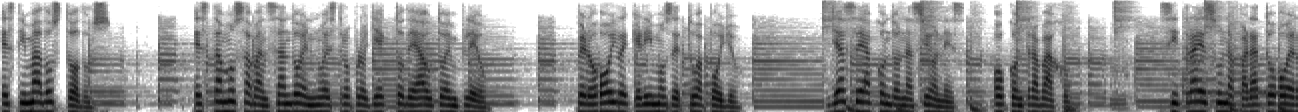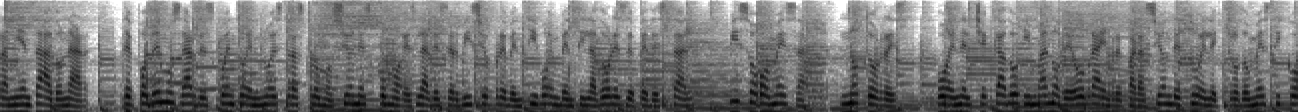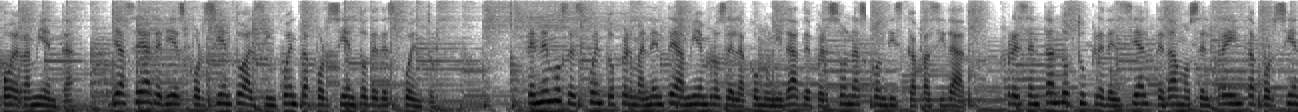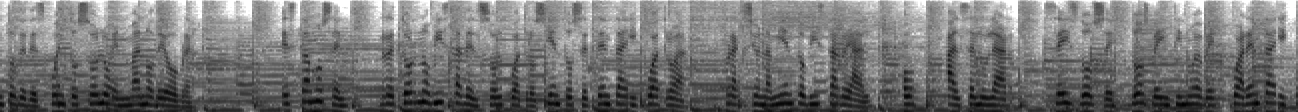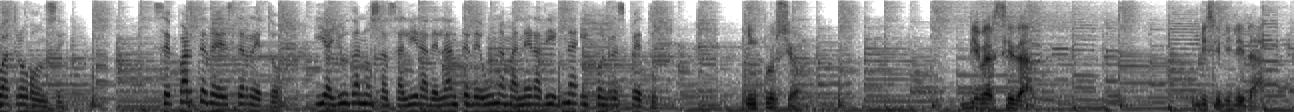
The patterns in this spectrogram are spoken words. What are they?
Estimados todos. Estamos avanzando en nuestro proyecto de autoempleo. Pero hoy requerimos de tu apoyo. Ya sea con donaciones, o con trabajo. Si traes un aparato o herramienta a donar, te podemos dar descuento en nuestras promociones como es la de servicio preventivo en ventiladores de pedestal, piso o mesa, no torres, o en el checado y mano de obra en reparación de tu electrodoméstico o herramienta, ya sea de 10% al 50% de descuento. Tenemos descuento permanente a miembros de la comunidad de personas con discapacidad. Presentando tu credencial te damos el 30% de descuento solo en mano de obra. Estamos en Retorno Vista del Sol 474A, Fraccionamiento Vista Real, o, al celular, 612-229-4411. Sé parte de este reto, y ayúdanos a salir adelante de una manera digna y con respeto. Inclusión. Diversidad. Visibilidad.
